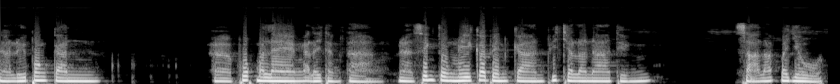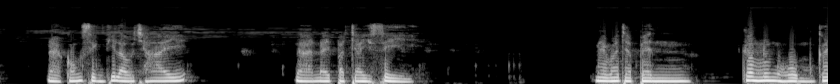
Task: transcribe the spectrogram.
นะหรือป้องกันพวกแมลงอะไรต่างๆนะซึ่งตรงนี้ก็เป็นการพิจารณาถึงสาระประโยชน์นะของสิ่งที่เราใช้นะในปัจจัยสี่ไม่ว่าจะเป็นเครื่องนึ่งห่มก็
